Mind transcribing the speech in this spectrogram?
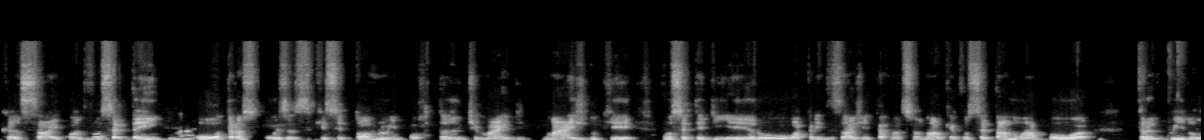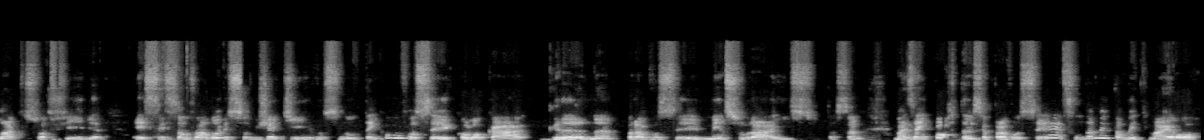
cansar. E quando você tem outras coisas que se tornam importantes, mais, mais do que você ter dinheiro ou aprendizagem internacional, que é você estar tá numa boa, tranquilo lá com sua filha, esses são valores subjetivos, não tem como você colocar grana para você mensurar isso, tá certo? Mas a importância para você é fundamentalmente maior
